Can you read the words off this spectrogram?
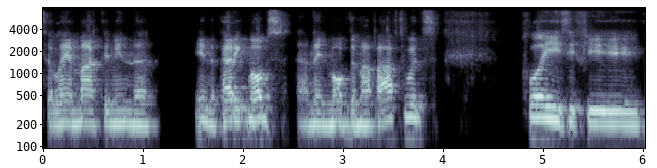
to lamb mark them in the in the paddock mobs and then mob them up afterwards. Please, if you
